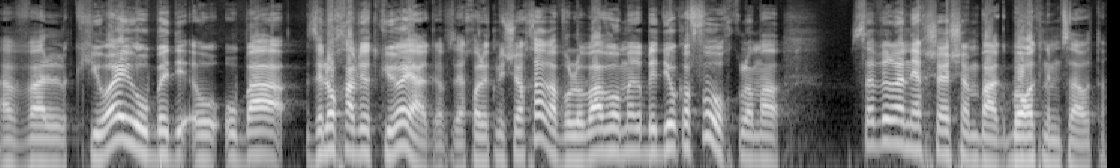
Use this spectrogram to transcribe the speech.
אבל QA הוא, בד... הוא, הוא בא, זה לא חייב להיות QA אגב, זה יכול להיות מישהו אחר, אבל הוא בא ואומר בדיוק הפוך, כלומר, סביר להניח שיש שם באג, בוא רק נמצא אותו.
